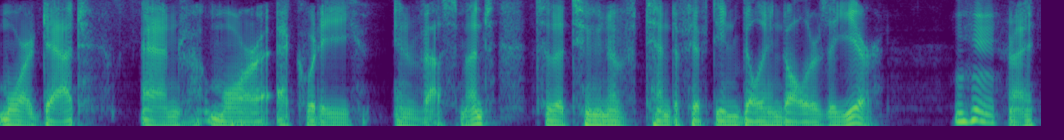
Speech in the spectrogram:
more debt and more equity investment to the tune of 10 to 15 billion dollars a year. Mm-hmm. Right.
